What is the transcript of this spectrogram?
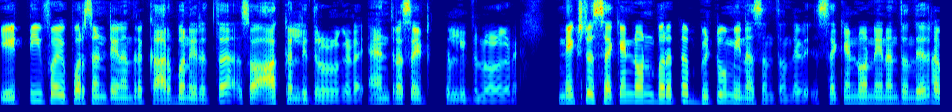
ಏಯ್ಟಿ ಫೈವ್ ಪರ್ಸೆಂಟ್ ಏನಂದ್ರೆ ಕಾರ್ಬನ್ ಇರುತ್ತೆ. ಸೊ, ಆ ಕಲ್ಲಿದ್ರ ಒಳಗಡೆ ಆಂಥ್ರಾಸೈಟ್ ಕಲ್ಲಿದ್ರ ಒಳಗಡೆ ನೆಕ್ಸ್ಟ್ ಸೆಕೆಂಡ್ ಒನ್ ಬರುತ್ತೆ ಬಿಟುಮಿನಸ್ ಅಂತಂದ ಹೇಳಿ. ಸೆಕೆಂಡ್ ಒನ್ ಏನಂತಂದ ಹೇಳಿದ್ರೆ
